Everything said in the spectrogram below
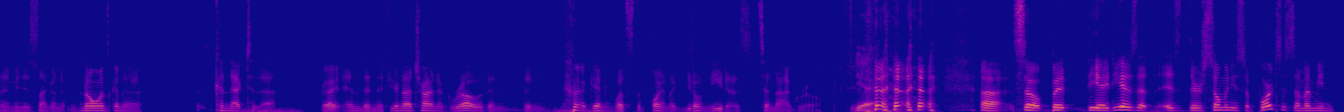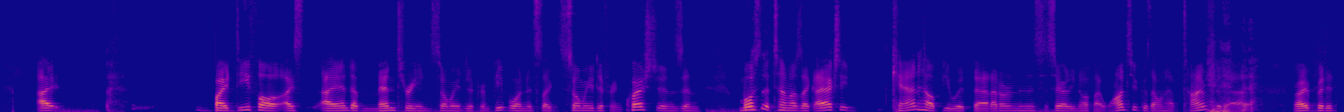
I mean it's not going to no one's going to connect to that right? And then if you're not trying to grow then then again what's the point? Like you don't need us to not grow. Yeah. Uh, so but the idea is that is there's so many support system. I mean i by default I, I end up mentoring so many different people and it's like so many different questions. And most of the time i was like i actually can help you with that. I don't necessarily know if i want to because i don't have time for that right? But it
